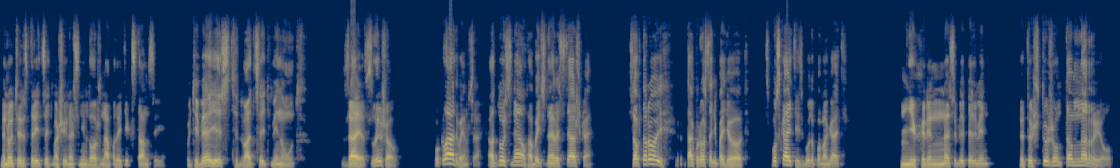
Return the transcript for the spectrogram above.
Минут через тридцать машина с ним должна подойти к станции. У тебя есть двадцать минут. Зая, слышал? Укладываемся. Одну снял, обычная растяжка. Со второй так просто не пойдет. Спускайтесь, буду помогать. Ни хрена себе пельмень. Это что же он там нарыл?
